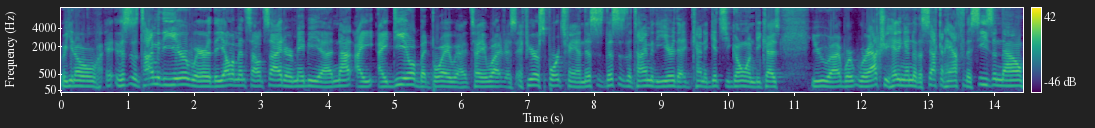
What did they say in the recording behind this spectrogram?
you know this is a time of the year where the elements outside are maybe uh, not I- ideal, but boy, I tell you what, if you're a sports fan, this is this is the time of the year that kind of gets you going because you uh, we're, we're actually heading into the second half of the season now.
